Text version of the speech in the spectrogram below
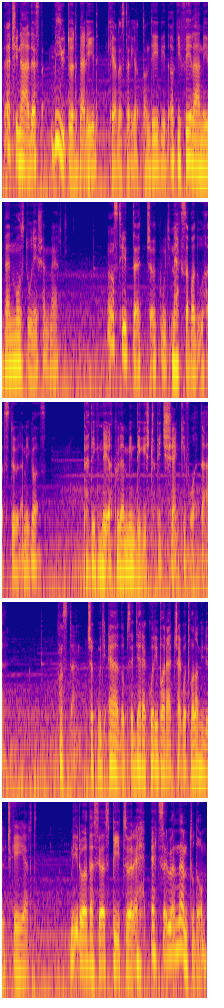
Ne csináld ezt, mi ütött beléd? kérdezte riadtan David, aki félelmében mozdulni sem mert. Azt hitted, csak úgy megszabadulhatsz tőlem, igaz? Pedig nélkülem mindig is csak egy senki voltál. Aztán csak úgy eldobsz egy gyerekkori barátságot valami nőcskéért. Miről beszélsz, Peter? Egyszerűen nem tudom.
